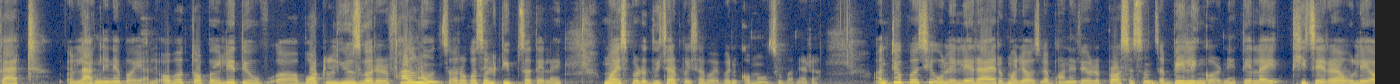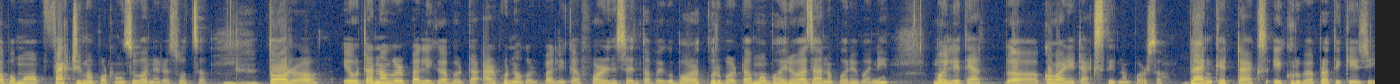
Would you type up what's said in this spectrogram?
भ्याट लाग्ने नै भइहाल्यो। अब तपाईँले त्यो बोटल युज गरेर फाल्नुहुन्छ र कसैले टिप्छ त्यसलाई म यसबाट दुई चार पैसा भए पनि कमाउँछु भनेर। अनि त्यो पछि उसले लिएर आएर मैले हजुरलाई भनेको थिएँ एउटा प्रोसेस हुन्छ बेलिङ गर्ने त्यसलाई थिचेर उसले अब म फ्याक्ट्रीमा पठाउँछु भनेर सोध्छ। तर एउटा नगरपालिकाबाट अर्को नगरपालिका फर इन्स्टेन्स तपाईँको भरतपुरबाट म भैरवा जानु पऱ्यो भने मैले त्यहाँ कवाडी ट्याक्स तिर्नुपर्छ। ब्ल्याङ्केट ट्याक्स एक रुपियाँ प्रति केजी।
